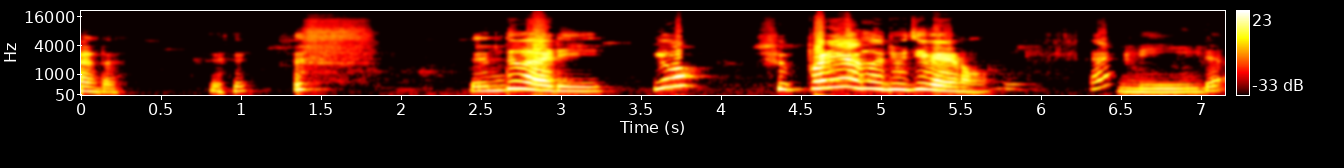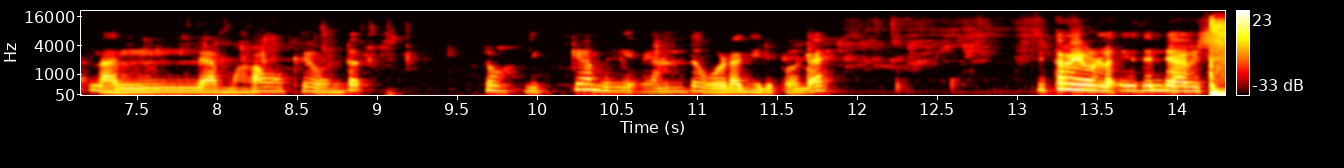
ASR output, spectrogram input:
കണ്ടോ? എന്ത് വാടി? യോ ഇപ്പോഴേ അങ്ങ് രുചി വേണോ? മീന്റെ നല്ല മണമൊക്കെ ഉണ്ട്. ഓ നിൽക്കാൻ വയ്യ. വെന്ത് ഉടഞ്ഞിരിപ്പുണ്ടേ. ഇത്രയേ ഉള്ളൂ ഇതിന്റെ ആവശ്യം.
